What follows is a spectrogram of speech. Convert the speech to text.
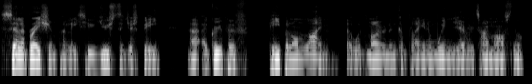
celebration police, who used to just be uh, a group of people online that would moan and complain and whinge every time Arsenal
